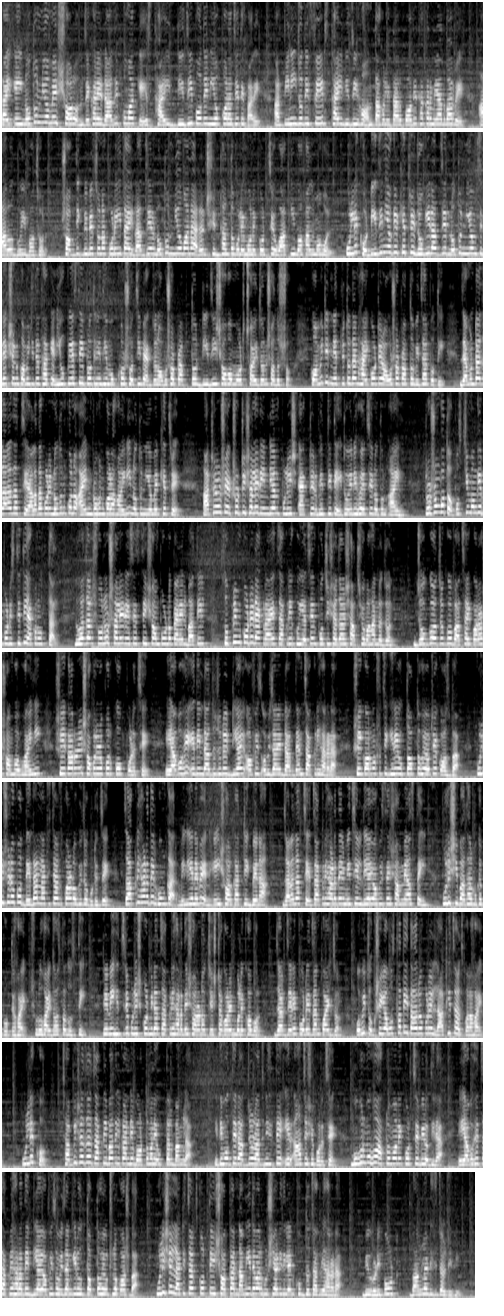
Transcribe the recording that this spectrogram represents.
তাই এই নতুন নিয়মের স্মরণ যেখানে রাজীব কুমারকে স্থায়ী ডিজি পদে নিয়োগ করা যেতে পারে, আর তিনি যদি ফের স্থায়ী ডিজি হন, তাহলে তার পদে থাকার মেয়াদ বাড়বে আরও দুই বছর। সব দিক বিবেচনা করেই তাই রাজ্যের নতুন নিয়ম আনার সিদ্ধান্ত বলে মনে করছে ওয়াকি বহাল মহল। উল্লেখ্য, ডিজি নিয়োগের ক্ষেত্রে যোগী রাজ্যের নতুন নিয়ম সিলেকশন কমিটিতে থাকেন ইউপিএসসি প্রতিনিধি মুখ্য সচিব একজন অবসরপ্রাপ্ত ডিজি সহ মোট ছয়জন সদস্য। কমিটির নেতৃত্ব দেন হাইকোর্টের অবসরপ্রাপ্ত বিচারপতি। যেমনটা জানা যাচ্ছে, আলাদা করে নতুন কোনো আইন গ্রহণ করা হয়নি নতুন নিয়মের ক্ষেত্রে। আঠারোশো একষট্টি সালের ইন্ডিয়ান পুলিশ অ্যাক্টের ভিত্তিতেই তৈরি হয়েছে নতুন আইন। প্রসঙ্গত, পশ্চিমবঙ্গের পরিস্থিতি এখন উত্তাল। দু হাজার ষোলো সালের এসএসসি সম্পূর্ণ প্যানেল বাতিল। সুপ্রিম কোর্টের এক রায়ে চাকরি খুইয়েছেন পঁচিশ হাজার সাতশো বাহান্ন জন। যোগ্য অযোগ্য বাছাই করা সম্ভব হয়নি, সেই কারণে সকলের ওপর কোপ পড়েছে। এই আবহে এদিন রাজ্য জুড়ে ডিআই অফিস অভিযানের ডাক দেন চাকরিহারারা। সেই কর্মসূচি ঘিরে উত্তপ্ত হয়ে ওঠে কসবা। পুলিশের ওপর দেদার লাঠিচার্জ করার অভিযোগ উঠেছে। চাকরিহারাদের হুঙ্কার, মিলিয়ে নেবেন, এই সরকার টিকবে না। জানা যাচ্ছে, চাকরিহারাদের মিছিল ডিআই অফিসের সামনে আসতেই পুলিশি বাধার মুখে পড়তে হয়। শুরু হয় ধস্তাধস্তি। ট্রেনে হিচড়ে পুলিশ কর্মীরা চাকরি হারাদের সরানোর চেষ্টা করেন বলে খবর। যার জেরে পড়ে যান কয়েকজন। অভিযোগ, সেই অবস্থাতেই তাদের উপরে লাঠিচার্জ করা হয়। উল্লেখ্য, ছাব্বিশ হাজার চাকরি বাতিল কাণ্ডে বর্তমানে উত্তাল বাংলা। ইতিমধ্যে রাজ্য রাজনীতিতে এর আঁচ এসে পড়েছে। মুহুর্মুহু আক্রমণে করছে বিরোধীরা। এই আবহে চাকরিহারাদের ডিআই অফিস অভিযান ঘিরে উত্তপ্ত হয়ে উঠল কসবা। পুলিশের লাঠিচার্জ করতেই সরকার নামিয়ে দেওয়ার হুঁশিয়ারি দিলেন ক্ষুব্ধ চাকরিহারারা bureau report, Bangla digital TV.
